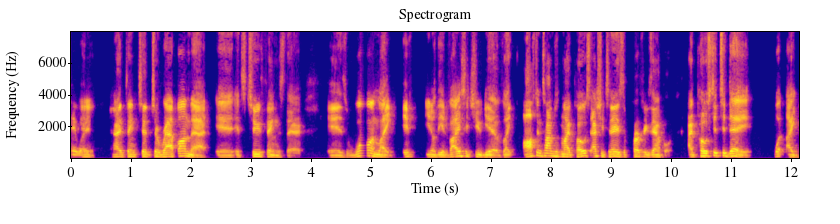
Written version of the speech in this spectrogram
anyway. I think to, to wrap on that, it's two things there. Is one, like, if, you know, the advice that you give, like, oftentimes with my posts, actually, today is a perfect example. I posted today what I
